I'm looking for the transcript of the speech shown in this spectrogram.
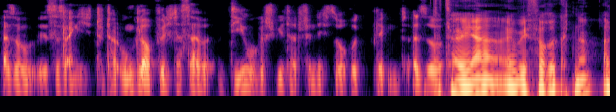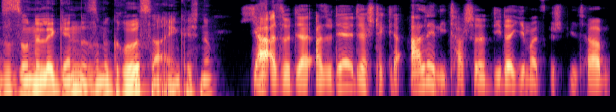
also ist es eigentlich total unglaubwürdig, dass da Dio gespielt hat, finde ich so rückblickend. Also Total, ja, irgendwie verrückt, ne? Also so eine Legende, so eine Größe eigentlich, ne? Ja, also der, also der, der steckt ja alle in die Tasche, die da jemals gespielt haben.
